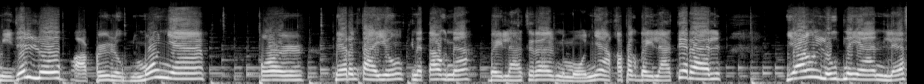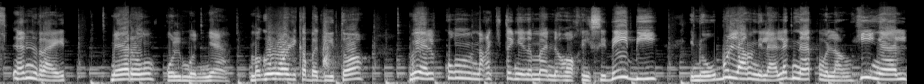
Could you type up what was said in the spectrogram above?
middle lobe, upper lobe pneumonia, or meron tayong tinatawag na bilateral pneumonia. Kapag bilateral, yung lobe na yan, left and right, merong pulmonya. Mag-worry ka ba dito? Well, kung nakikita niyo naman na okay si baby, inuubo lang, nilalagnat, walang hingal,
